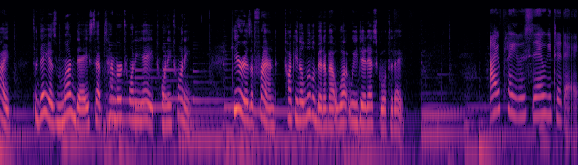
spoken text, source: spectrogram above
Hi, today is Monday, September 28, 2020. Here is a friend talking a little bit about what we did at school today. I played with Sammy today.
